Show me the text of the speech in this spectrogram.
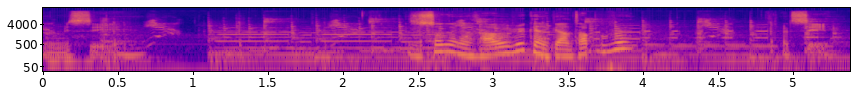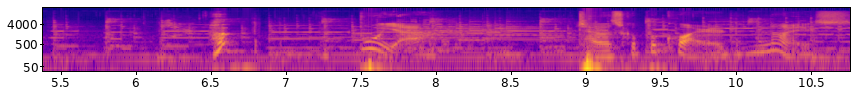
Let me see. Is there something on top of it? Can I get on top of it? Let's see. Huh! Booyah! Telescope acquired. Nice.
